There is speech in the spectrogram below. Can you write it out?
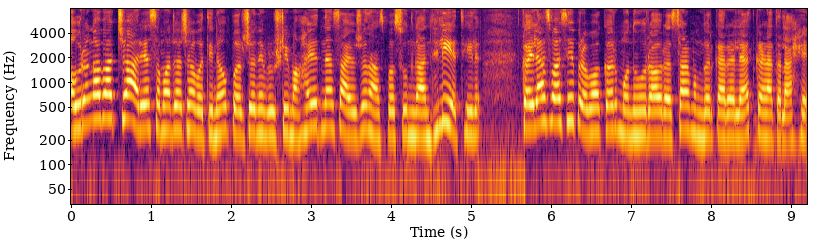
औरंगाबादच्या आर्य समाजाच्या वतीनं पर्जन्यवृष्टी महायज्ञाचं आयोजन आजपासून गांधीली येथील कैलासवासी प्रभाकर मनोहरराव रसाळ मंगल कार्यालयात करण्यात आला आहे.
